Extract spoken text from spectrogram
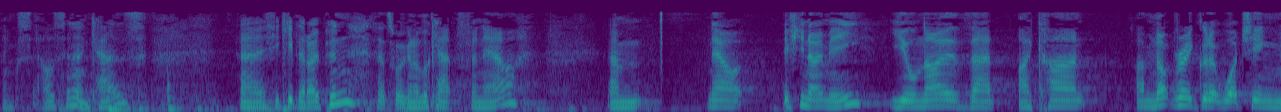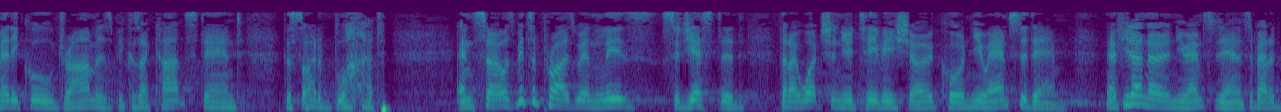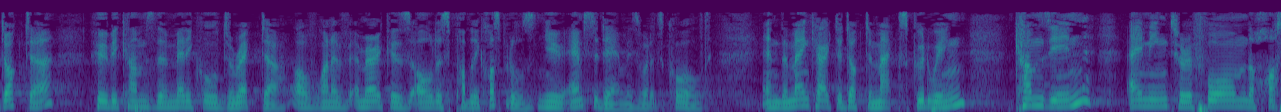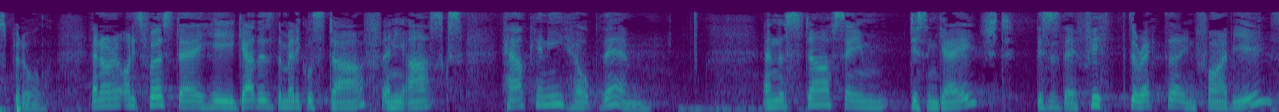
Thanks, Alison and Kaz. Uh, if you keep that open, that's what we're going to look at for now. Um, now, if you know me, you'll know that I can't, I'm not very good at watching medical dramas because I can't stand the sight of blood. And so I was a bit surprised when Liz suggested that I watch a new TV show called New Amsterdam. Now, if you don't know New Amsterdam, it's about a doctor who becomes the medical director of one of America's oldest public hospitals. New Amsterdam is what it's called. And the main character, Dr. Max Goodwin, comes in aiming to reform the hospital. And on, on his first day, he gathers the medical staff and he asks, How can he help them? And the staff seem disengaged. This is their fifth director in five years.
